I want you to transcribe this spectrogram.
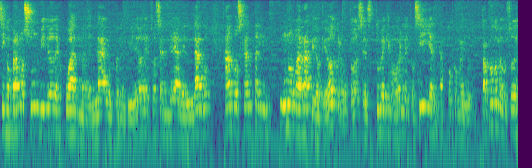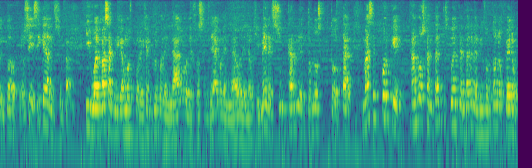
si comparamos un video de Juanma del Lago con el video de José Andrea del Lago, ambos cantan uno más rápido que otro. Entonces tuve que moverle cosillas y tampoco me, tampoco me gustó del todo, pero sí, sí queda disfrutable. Igual pasa, digamos, por ejemplo, con el Lago de José Andrea, con el Lago de Leo Jiménez. Es un cambio de tonos total. Más es porque ambos cantantes pueden cantar en el mismo tono, pero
